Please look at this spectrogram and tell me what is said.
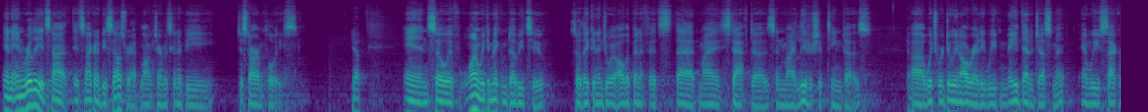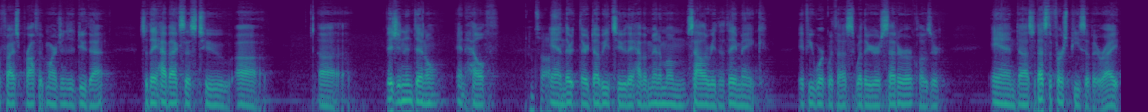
And and really, it's not it's not going to be sales rep long term. It's going to be just our employees. Yep. And so, if one, we can make them W two, so they can enjoy all the benefits that my staff does and my leadership team does, uh, which we're doing already. We've made that adjustment and we've sacrificed profit margin to do that. So they have access to uh, uh, vision and dental and health. That's awesome. And they're, they're W 2. They have a minimum salary that they make if you work with us, whether you're a setter or a closer. And uh, so that's the first piece of it, right?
